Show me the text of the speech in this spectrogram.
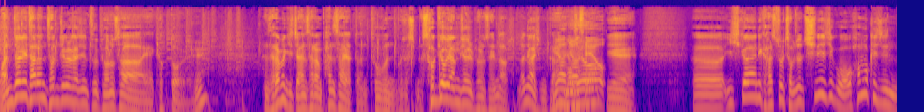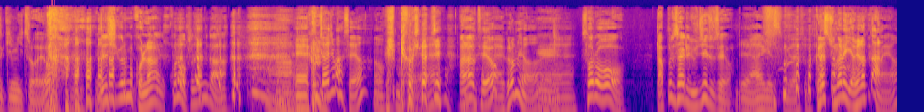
완전히 다른 전직을 가진 두 변호사의 격돌. 한 사람은 기자, 한 사람은 판사였던 두 분 모셨습니다. 서기호 양재열 변호사님 나오셨습니다. 안녕하십니까? 네, 안녕하세요. 예. 어, 이 시간이 갈수록 점점 친해지고 화목해지는 느낌이 들어요. 네. 이런 식으로 뭐 곤란, 코너 없어집니다. 아, 예, 걱정하지 마세요. 어, 뭐, 걱정하지 예. 않아도 돼요? 예, 그럼요. 예. 예. 서로 나쁜 사이를 유지해 주세요. 예, 알겠습니다. 그래서 중간에 연락도 안 해요.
